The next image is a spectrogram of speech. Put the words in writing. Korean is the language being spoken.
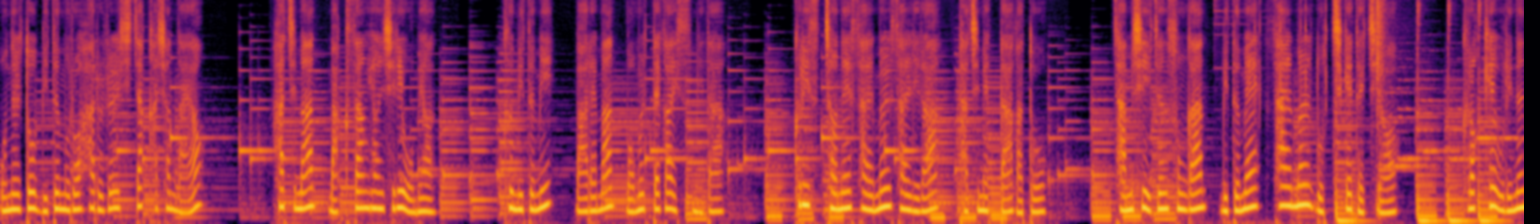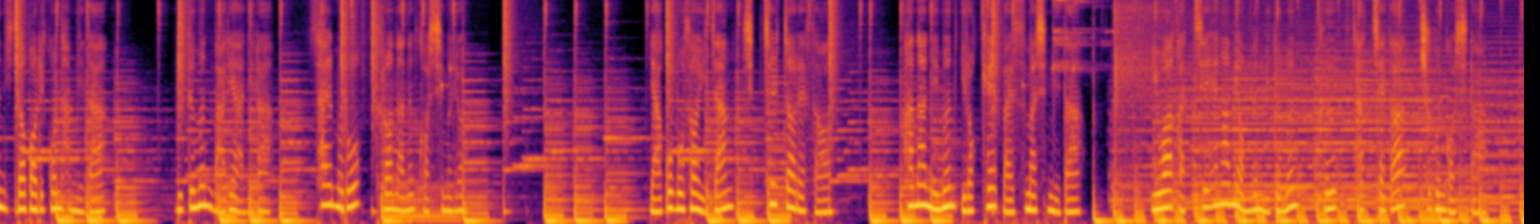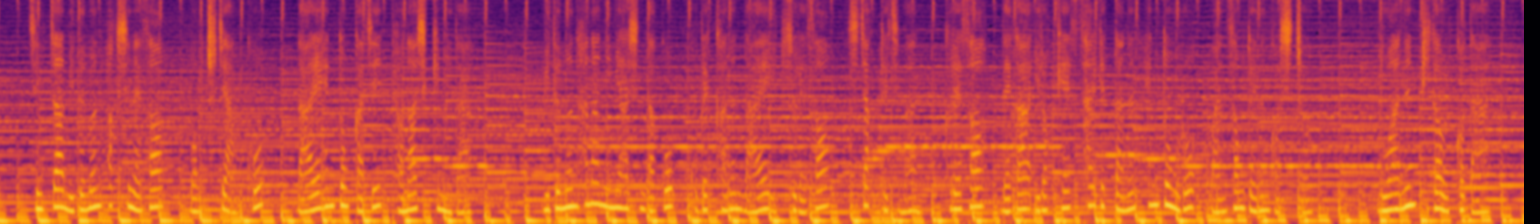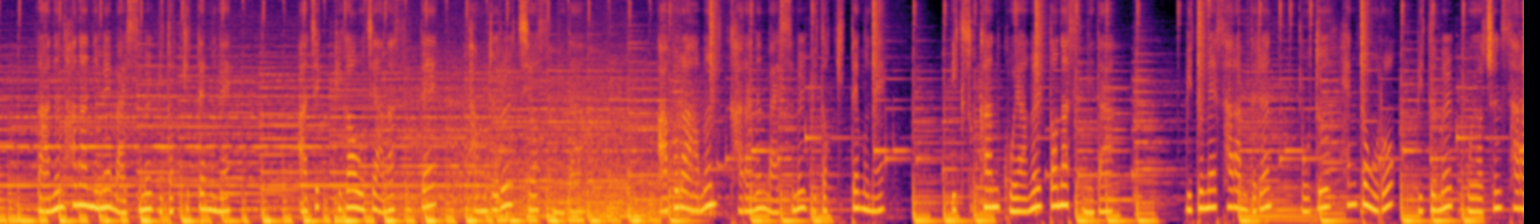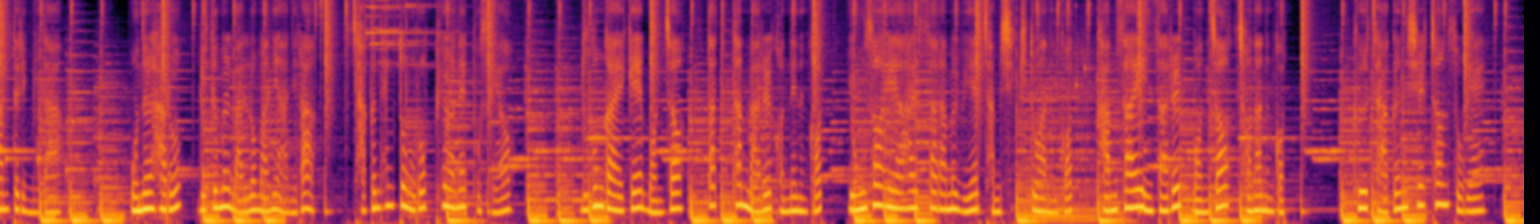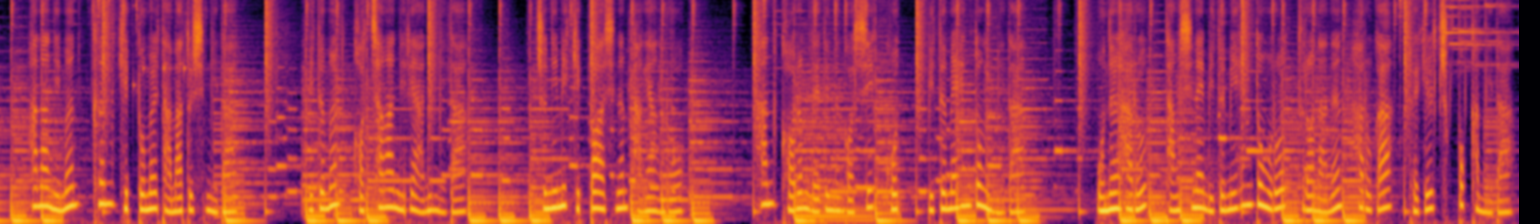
오늘도 믿음으로 하루를 시작하셨나요? 하지만 막상 현실이 오면 그 믿음이 말에만 머물 때가 있습니다. 크리스천의 삶을 살리라 다짐했다가도 잠시 잊은 순간 믿음의 삶을 놓치게 되지요. 그렇게 우리는 잊어버리곤 합니다. 믿음은 말이 아니라 삶으로 드러나는 것임을요. 야고보서 2장 17절에서 하나님은 이렇게 말씀하십니다. 이와 같이 행함이 없는 믿음은 그 자체가 죽은 것이라. 진짜 믿음은 확신에서 멈추지 않고 나의 행동까지 변화시킵니다. 믿음은 하나님이 하신다고 고백하는 나의 입술에서 시작되지만 그래서 내가 이렇게 살겠다는 행동으로 완성되는 것이죠. 노아는 비가 올 거다. 라는 하나님의 말씀을 믿었기 때문에 아직 비가 오지 않았을 때 방주를 지었습니다. 아브라함은 가라는 말씀을 믿었기 때문에 익숙한 고향을 떠났습니다. 믿음의 사람들은 모두 행동으로 믿음을 보여준 사람들입니다. 오늘 하루 믿음을 말로만이 아니라 작은 행동으로 표현해 보세요. 누군가에게 먼저 따뜻한 말을 건네는 것, 용서해야 할 사람을 위해 잠시 기도하는 것, 감사의 인사를 먼저 전하는 것. 그 작은 실천 속에 하나님은 큰 기쁨을 담아두십니다. 믿음은 거창한 일이 아닙니다. 주님이 기뻐하시는 방향으로 한 걸음 내딛는 것이 곧 믿음의 행동입니다. 오늘 하루 당신의 믿음이 행동으로 드러나는 하루가 되길 축복합니다.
